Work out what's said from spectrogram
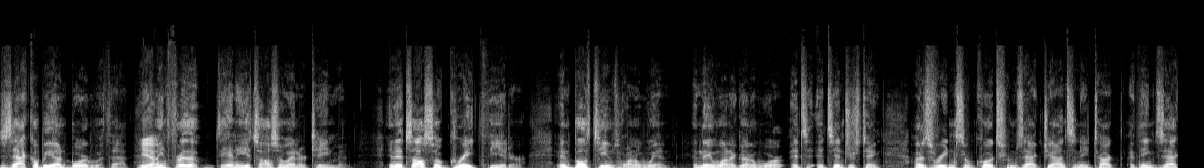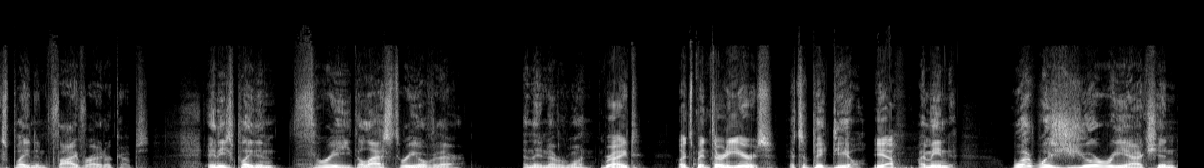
Zach will be on board with that. Yeah. I mean, for the Danny, it's also entertainment and it's also great theater. And both teams want to win and they want to go to war. It's it's interesting. I was reading some quotes from Zach Johnson. He talked. I think Zach's played in five Ryder Cups, and he's played in three, the last three over there, and they never won. Right. Well, it's been 30 years. It's a big deal. Yeah. I mean, what was your reaction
